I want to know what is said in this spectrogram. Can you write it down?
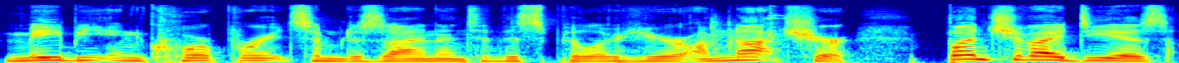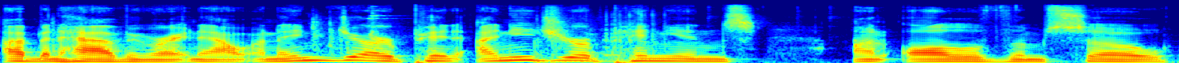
Maybe incorporate some design into this pillar here. I'm not sure. Bunch of ideas I've been having right now, and I need your opinion. I need your opinions on all of them. So,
